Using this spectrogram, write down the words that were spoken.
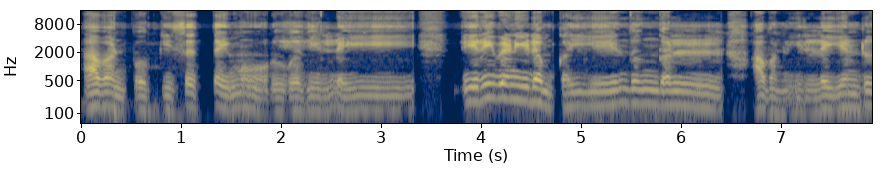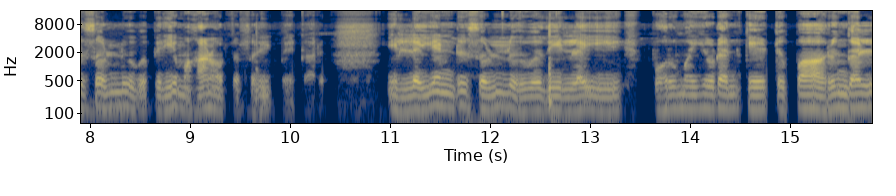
அவன் பொக்கிசத்தை மூடுவதில்லை. இறைவனிடம் கையேந்துங்கள். அவன் இல்லை என்று சொல்லுவ பெரிய மகான் ஒருத்தர் சொல்லிட்டு போயிருக்காரு. இல்லை என்று சொல்லுவதில்லை. பொறுமையுடன் கேட்டு பாருங்கள்.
